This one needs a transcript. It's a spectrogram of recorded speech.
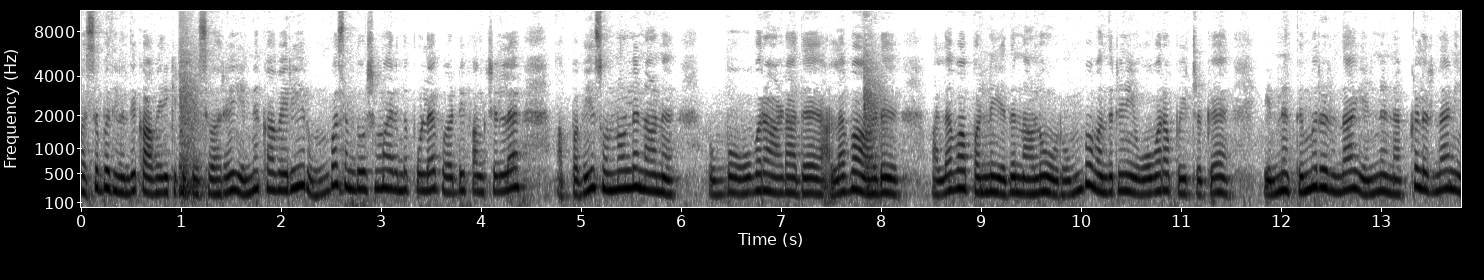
பசுபதி வந்து காவேரி கிட்டே பேசுவார். என்ன காவேரி? ரொம்ப சந்தோஷமாக இருந்த போல் பர்த்டே ஃபங்க்ஷனில். அப்போவே சொன்னோம்ல நான் ரொம்ப ஓவராக ஆடாத அளவாக ஆடு அளவாக பண்ணு எதுனாலும். ரொம்ப வந்துட்டு நீ ஓவராக போயிட்டுருக்க. என்ன திமிர் இருந்தால் என்ன நக்கல் இருந்தால் நீ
